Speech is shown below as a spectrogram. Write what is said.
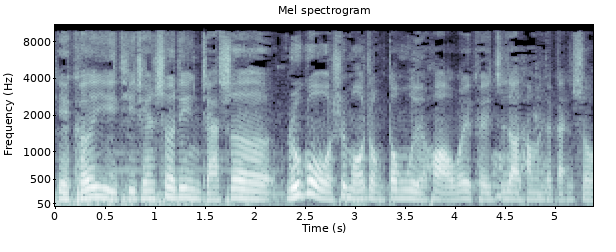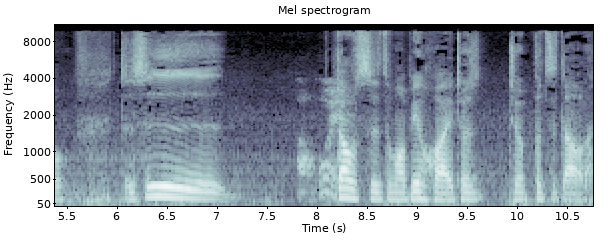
也可以提前设定。假设如果我是某种动物的话，我也可以知道他们的感受，只是到时怎么变坏就就不知道了。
